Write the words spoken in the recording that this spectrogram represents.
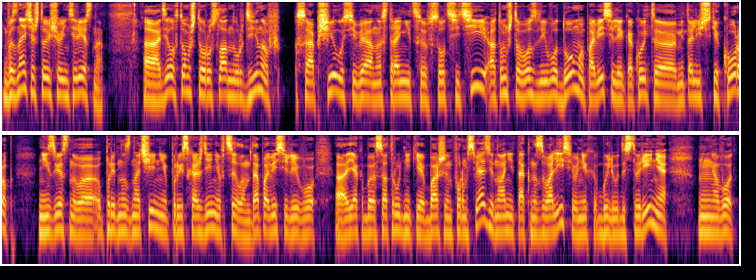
Вы знаете, что еще интересно? А, дело в том, что Руслан Нурдинов сообщил у себя на странице в соцсети о том, что возле его дома повесили какой-то металлический короб неизвестного предназначения, происхождения в целом. Да, повесили его а, якобы сотрудники Башинформсвязи, но они так назвались, и у них были удостоверения. Вот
